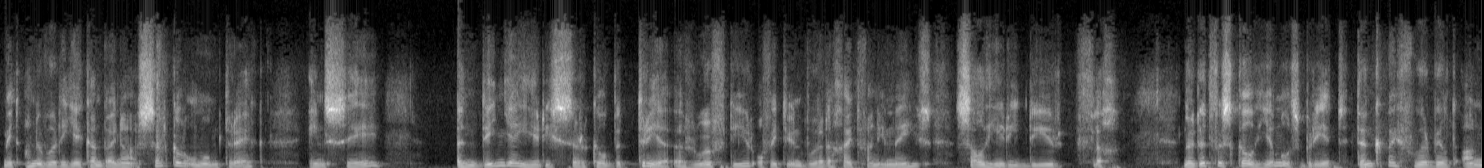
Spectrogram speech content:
Met ander woorde, jy kan byna 'n sirkel om hom trek en sê indien jy hierdie sirkel betree, 'n roofdier of die teenwoordigheid van die mens, sal hierdie dier vlug. Nou dit verskil hemelsbreed. Dink byvoorbeeld aan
